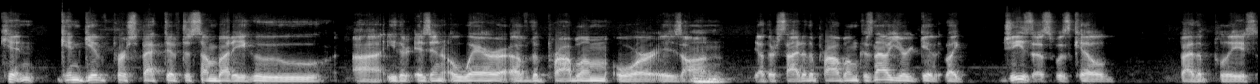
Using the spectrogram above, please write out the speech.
can can give perspective to somebody who uh, either isn't aware of the problem or is on the other side of the problem. Because now you're give like Jesus was killed by the police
